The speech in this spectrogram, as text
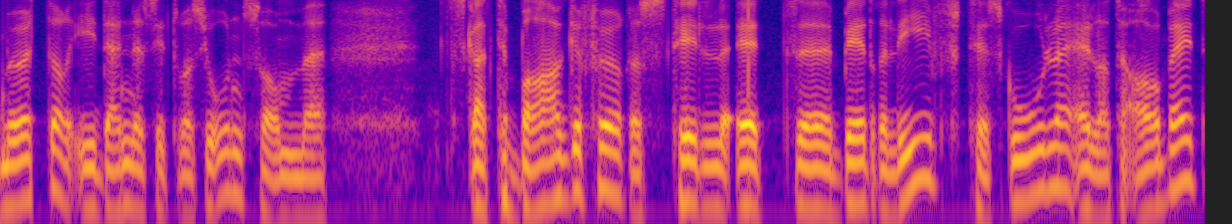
møter i denne situasjonen som uh, skal tilbakeføres til et bedre liv, til skole eller til arbeid.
